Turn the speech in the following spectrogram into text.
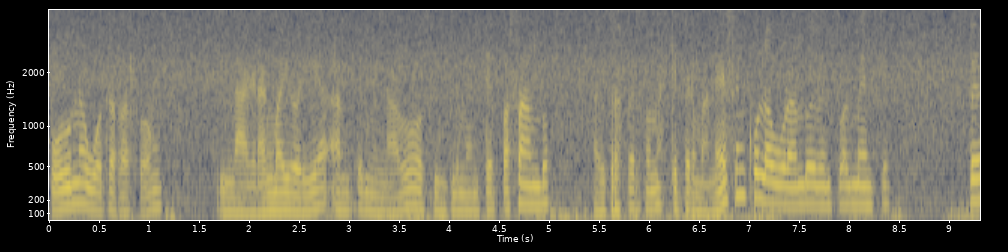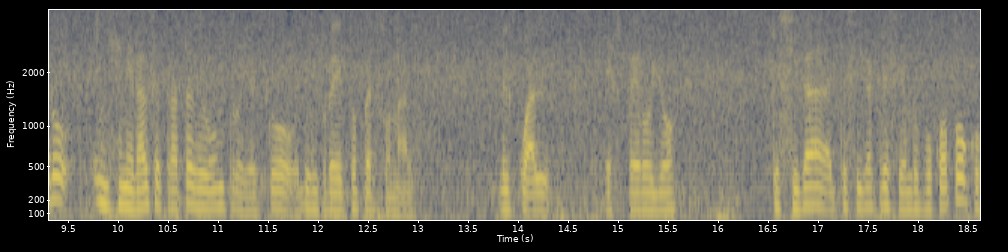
por una u otra razón la gran mayoría han terminado simplemente pasando. Hay otras personas que permanecen colaborando eventualmente, pero en general se trata de un proyecto, de un proyecto personal, el cual espero yo que siga, que siga creciendo poco a poco,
